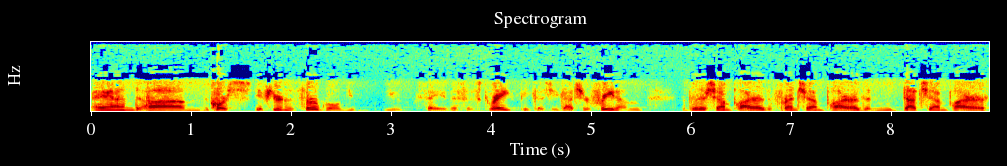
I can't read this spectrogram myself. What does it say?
and um, of course, if you're in the third world, you you say this is great because you got your freedom. The British Empire, the French Empire, the Dutch Empire,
